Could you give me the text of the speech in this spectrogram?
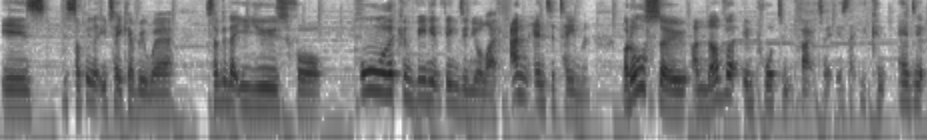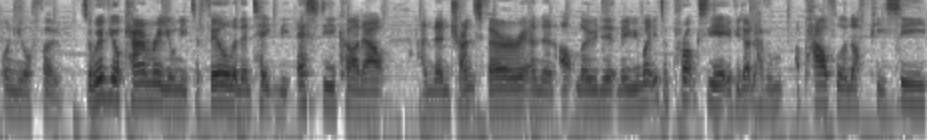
is something that you take everywhere, something that you use for all the convenient things in your life and entertainment. But also another important factor is that you can edit on your phone. So with your camera, you'll need to film and then take the SD card out and then transfer it and then upload it. Maybe you might need to proxy it if you don't have a, powerful enough PC.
